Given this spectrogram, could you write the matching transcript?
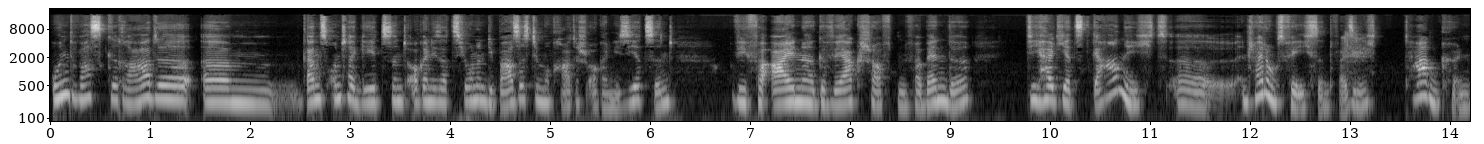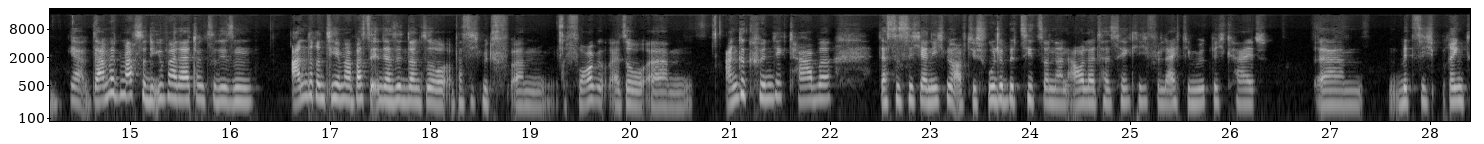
Und was gerade ähm, ganz untergeht, sind Organisationen, die basisdemokratisch organisiert sind, wie Vereine, Gewerkschaften, Verbände, die halt jetzt gar nicht äh, entscheidungsfähig sind, weil sie nicht tagen können. Ja, damit machst du die Überleitung zu diesem anderen Thema, was in der Sendung so, was ich mit ähm, vor, also ähm, angekündigt habe, dass es sich ja nicht nur auf die Schule bezieht, sondern Aula tatsächlich vielleicht die Möglichkeit ähm, mit sich bringt,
